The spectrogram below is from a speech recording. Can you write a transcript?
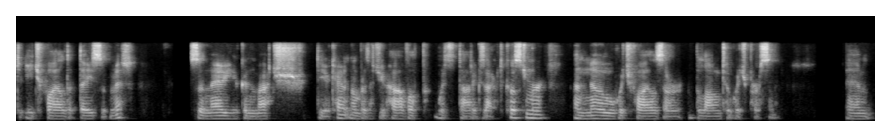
to each file that they submit. So now you can match the account number that you have up with that exact customer and know which files are belong to which person. Um,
